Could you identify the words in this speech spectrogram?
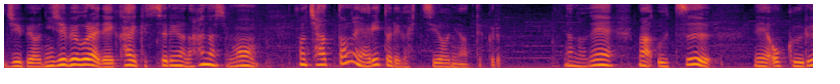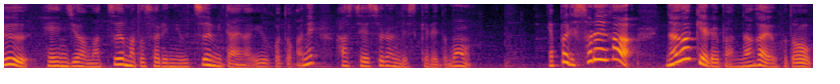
10秒20秒ぐらいで解決するような話もそのチャットのやり取りが必要になってくる。なので、まあ、打つで送る返事を待つまたそれに打つみたいないうことがね発生するんですけれどもやっぱりそれが長ければ長いほど、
